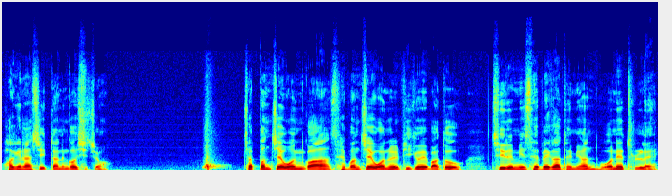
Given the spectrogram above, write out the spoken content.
확인할 수 있다는 것이죠. 첫 번째 원과 세 번째 원을 비교해 봐도 지름이 3배가 되면 원의 둘레,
